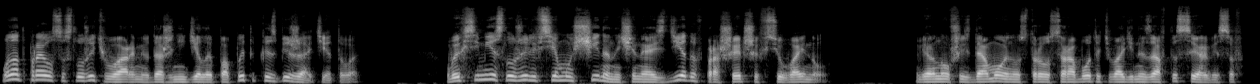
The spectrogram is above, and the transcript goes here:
он отправился служить в армию, даже не делая попыток избежать этого. В их семье служили все мужчины, начиная с дедов, прошедших всю войну. Вернувшись домой, он устроился работать в один из автосервисов,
